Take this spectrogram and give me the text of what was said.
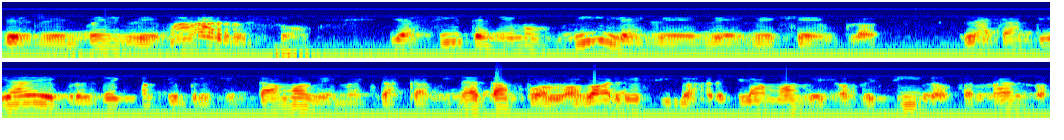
desde el mes de marzo. Y así tenemos miles de, ejemplos. La cantidad de proyectos que presentamos de nuestras caminatas por los barrios y los reclamos de los vecinos, Fernando,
